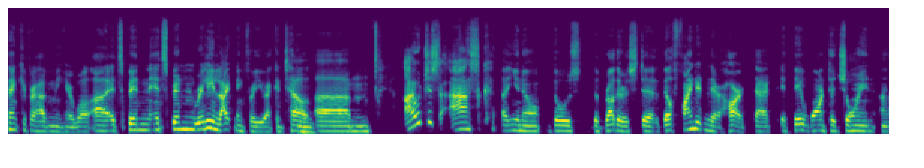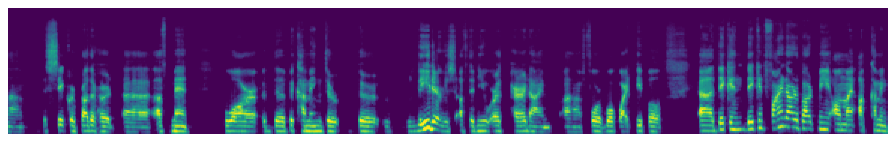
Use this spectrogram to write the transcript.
thank you for having me here. Well, uh, it's been it's been really enlightening for you. I can tell. Um, I would just ask, uh, you know, those the brothers to they'll find it in their heart that if they want to join um, the sacred brotherhood uh, of men who are the becoming the the leaders of the new earth paradigm uh, for woke white people uh, they can they can find out about me on my upcoming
